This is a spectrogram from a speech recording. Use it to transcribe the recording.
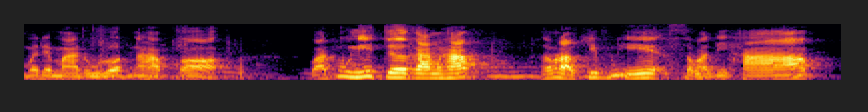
ไม่ได้มาดูรถนะครับ ก็วันพรุ่งนี้เจอกันครับสำหรับคลิปนี้ สวัสดีครับ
